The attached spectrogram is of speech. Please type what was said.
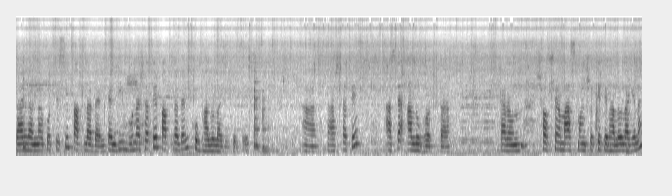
ডাল রান্না করতেছি, পাতলা ডাল। কারণ ডিম বোনার সাথে পাতলা ডাল খুব ভালো লাগে খেতে। আর তার সাথে আছে আলু ভর্তা। কারণ সবসময় মাছ, মাংস খেতে ভালো লাগে না।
